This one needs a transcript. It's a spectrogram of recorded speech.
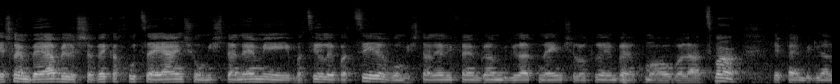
יש להם בעיה בלשווק החוצה יין שהוא משתנה מבציר לבציר והוא משתנה לפעמים גם בגלל תנאים שלא תלויים בהם כמו ההובלה עצמה, לפעמים בגלל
